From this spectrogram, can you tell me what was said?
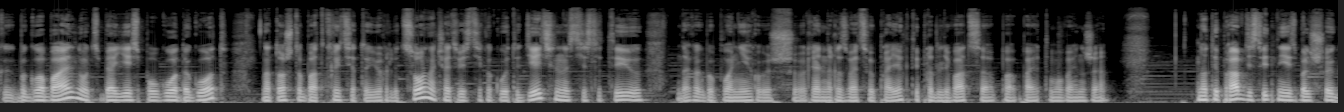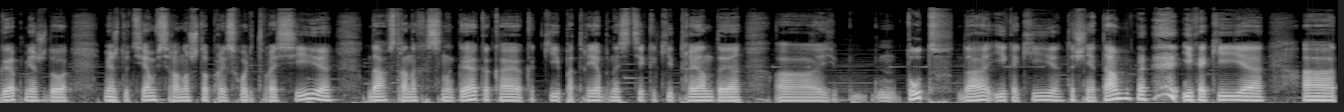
как бы глобально у тебя есть полгода-год на то, чтобы открыть это юрлицо, начать вести какую-то деятельность, если ты, да, как бы планируешь реально развивать свой проект и продлеваться по, по этому ВНЖ. ВНЖ. Но ты прав, действительно есть большой гэп между, между тем, все равно, что происходит в России, да, в странах СНГ, какая, какие потребности, какие тренды э, тут, да, и какие, точнее, там, и какие э,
